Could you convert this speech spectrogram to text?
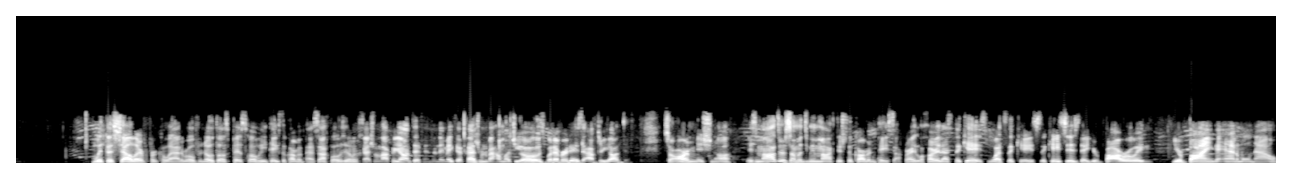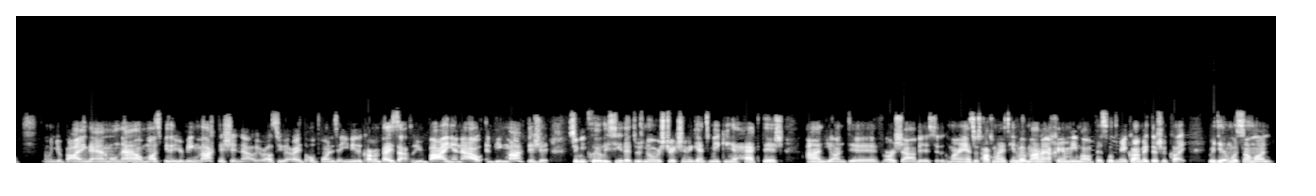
with the seller for collateral. He takes the korban Pesach, and then they make a cheshbon about how much he owes, whatever it is, after Yontif. So our Mishnah is mazer someone to be makdish the korban Pesach, right? Lachari, that's the case. What's the case? The case is that you're borrowing, you're buying the animal now, and when you're buying the animal now, must be that you're being makdish it now, or else you right. The whole point is that you need a korban Pesach, so you're buying it now and being makdish it. So we clearly see that there's no restriction against making a hektish on Yontif or Shabbos. So the Gemara answers, "How come I asking about mana achir mima piskel to make car make this We're dealing with someone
